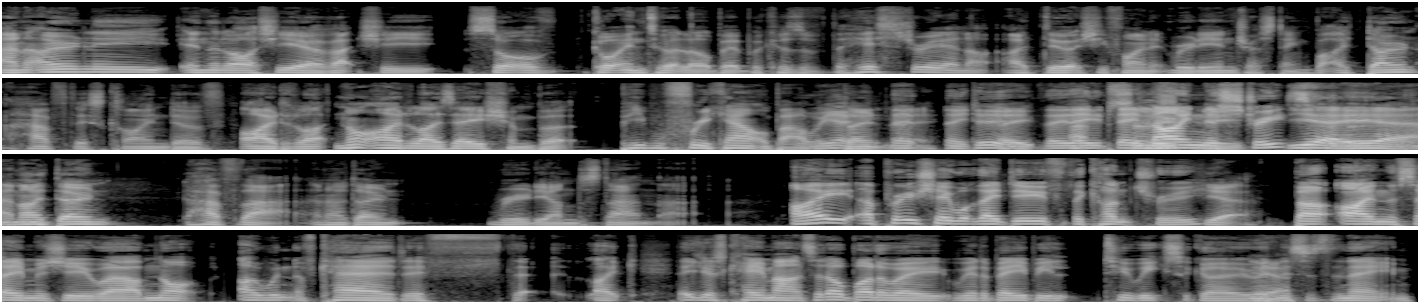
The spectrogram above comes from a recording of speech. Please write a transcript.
and only in the last year I've actually sort of got into it a little bit because of the history, and I, I do actually find it really interesting. But I don't have this kind of idol, not idolization, but people freak out about Oh, it, yeah, don't they- they? they do. They- they- they line the streets Yeah, yeah, and and- I don't have that, and I don't really understand that. I appreciate what they do for the country, Yeah, but I'm the same as you. Where I'm not. I wouldn't have cared if, the, like, they just came out and said, "Oh, by the way, we had a baby two weeks ago, Yeah. and this is the name."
